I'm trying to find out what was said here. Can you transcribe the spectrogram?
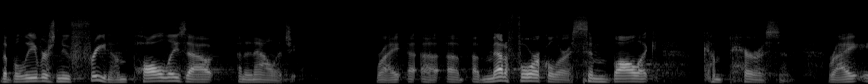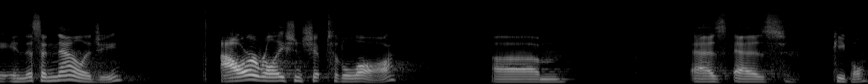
the believer's new freedom, Paul lays out an analogy, right? A, a, a metaphorical or a symbolic comparison, right? In this analogy, our relationship to the law um, as, as people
